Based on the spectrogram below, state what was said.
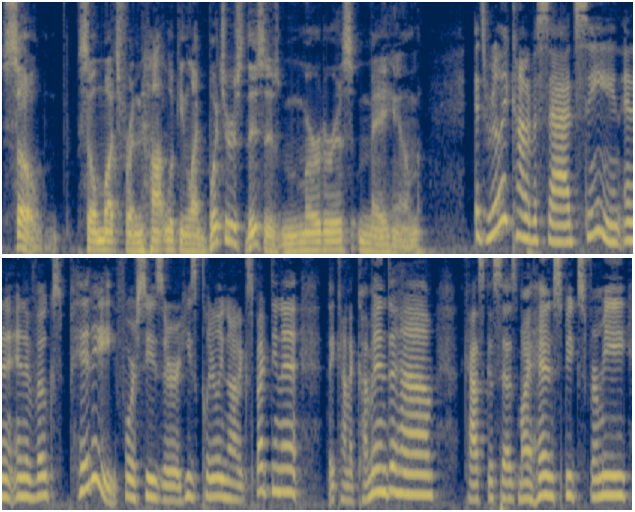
So, so much for not looking like butchers. This is murderous mayhem. It's really kind of a sad scene and it, and evokes pity for Caesar. He's clearly not expecting it. They kind of come into him. Casca says, My hand speaks for me.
